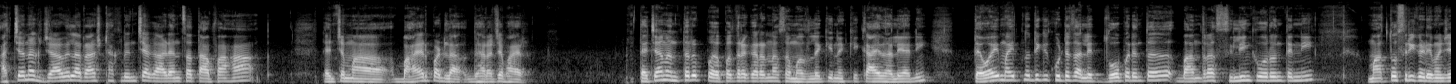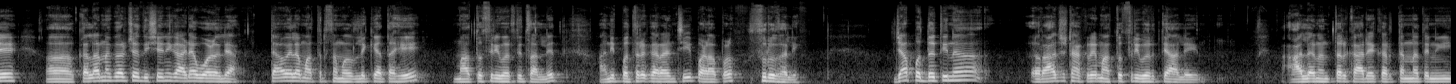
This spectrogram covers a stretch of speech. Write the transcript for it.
अचानक ज्यावेळेला राज ठाकरेंच्या गाड्यांचा ताफा हा त्यांच्या मा बाहेर पडला घराच्या बाहेर त्याच्यानंतर प पत्रकारांना समजलं की नक्की काय झाले आणि तेव्हाही माहीत नव्हती की कुठे चालले जोपर्यंत बांद्रा सिलिंकवरून त्यांनी मातोश्रीकडे म्हणजे कलानगरच्या दिशेने गाड्या वळल्या त्यावेळेला मात्र समजले की आता हे मातोश्रीवरती चाललेत आणि पत्रकारांची पळापळ सुरू झाली. ज्या पद्धतीनं राज ठाकरे मातोश्रीवरती आले आल्यानंतर कार्यकर्त्यांना त्यांनी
